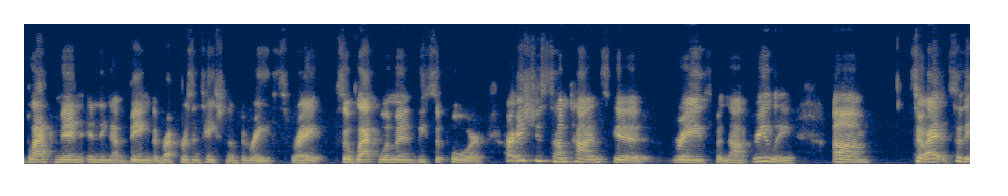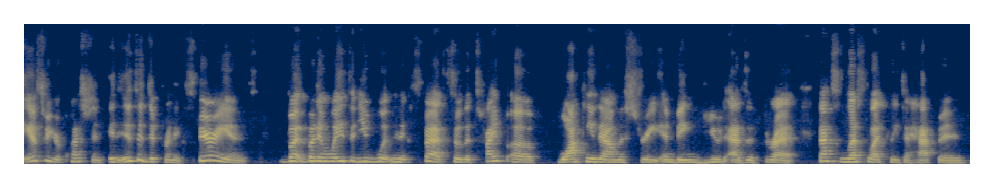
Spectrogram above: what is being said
black men ending up being the representation of the race, right? So black women we support. Our issues sometimes get raised, but not really. Um, so I so to answer your question, it is a different experience, but but in ways that you wouldn't expect. So the type of walking down the street and being viewed as a threat, that's less likely to happen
